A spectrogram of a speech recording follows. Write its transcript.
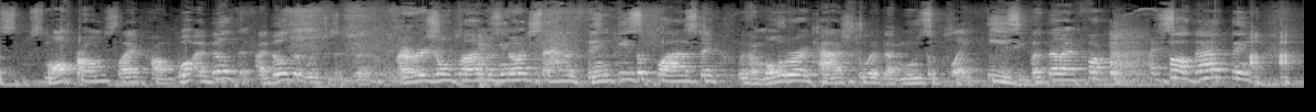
Small problem, slight problem. Well, I built it. I built it, which is a good thing. My original plan was, you know, just to have a thin piece of plastic with a motor attached to it that moves a plate. Easy. But then I fucking, I saw that thing.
